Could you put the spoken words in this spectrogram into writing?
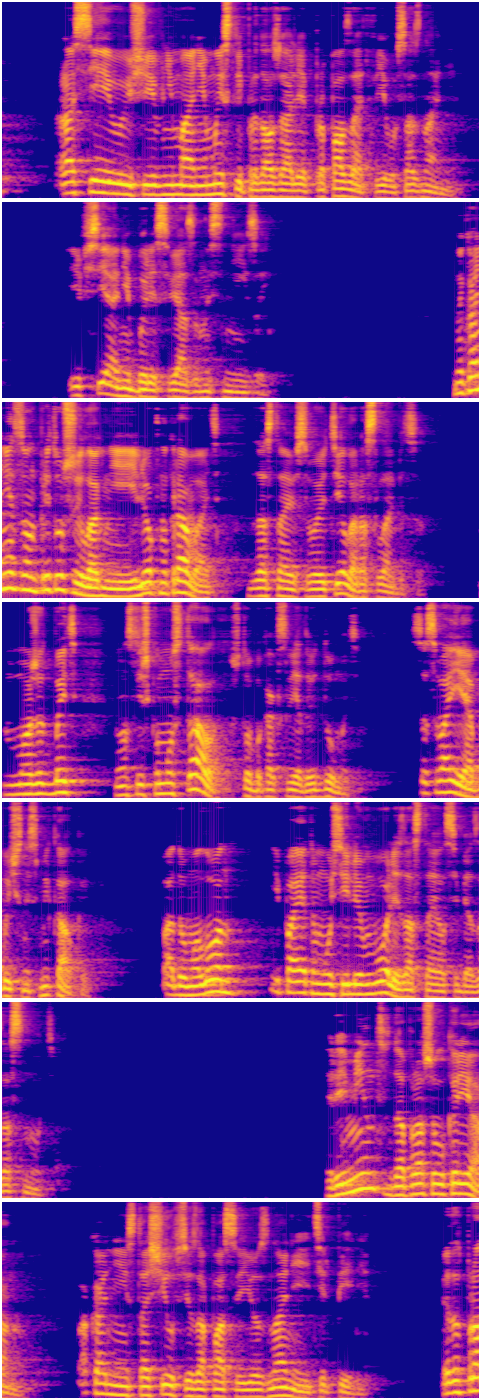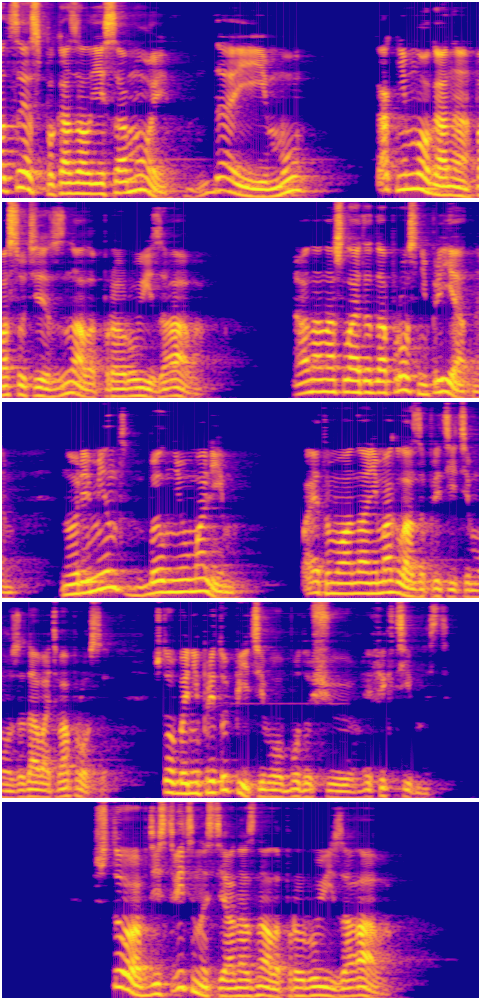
рассеивающие внимание мысли продолжали проползать в его сознание. И все они были связаны с Низой. Наконец он притушил огни и лег на кровать, заставив свое тело расслабиться. Может быть, он слишком устал, чтобы как следует думать. Со своей обычной смекалкой. Подумал он, и поэтому усилием воли заставил себя заснуть. Реминт допрашивал Кориану, пока не истощил все запасы ее знаний и терпения. Этот процесс показал ей самой, да и ему, как немного она, по сути, знала про Руиза Ава. Она нашла этот допрос неприятным, но Реминт был неумолим поэтому она не могла запретить ему задавать вопросы, чтобы не притупить его будущую эффективность. Что в действительности она знала про Руиза Ава?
